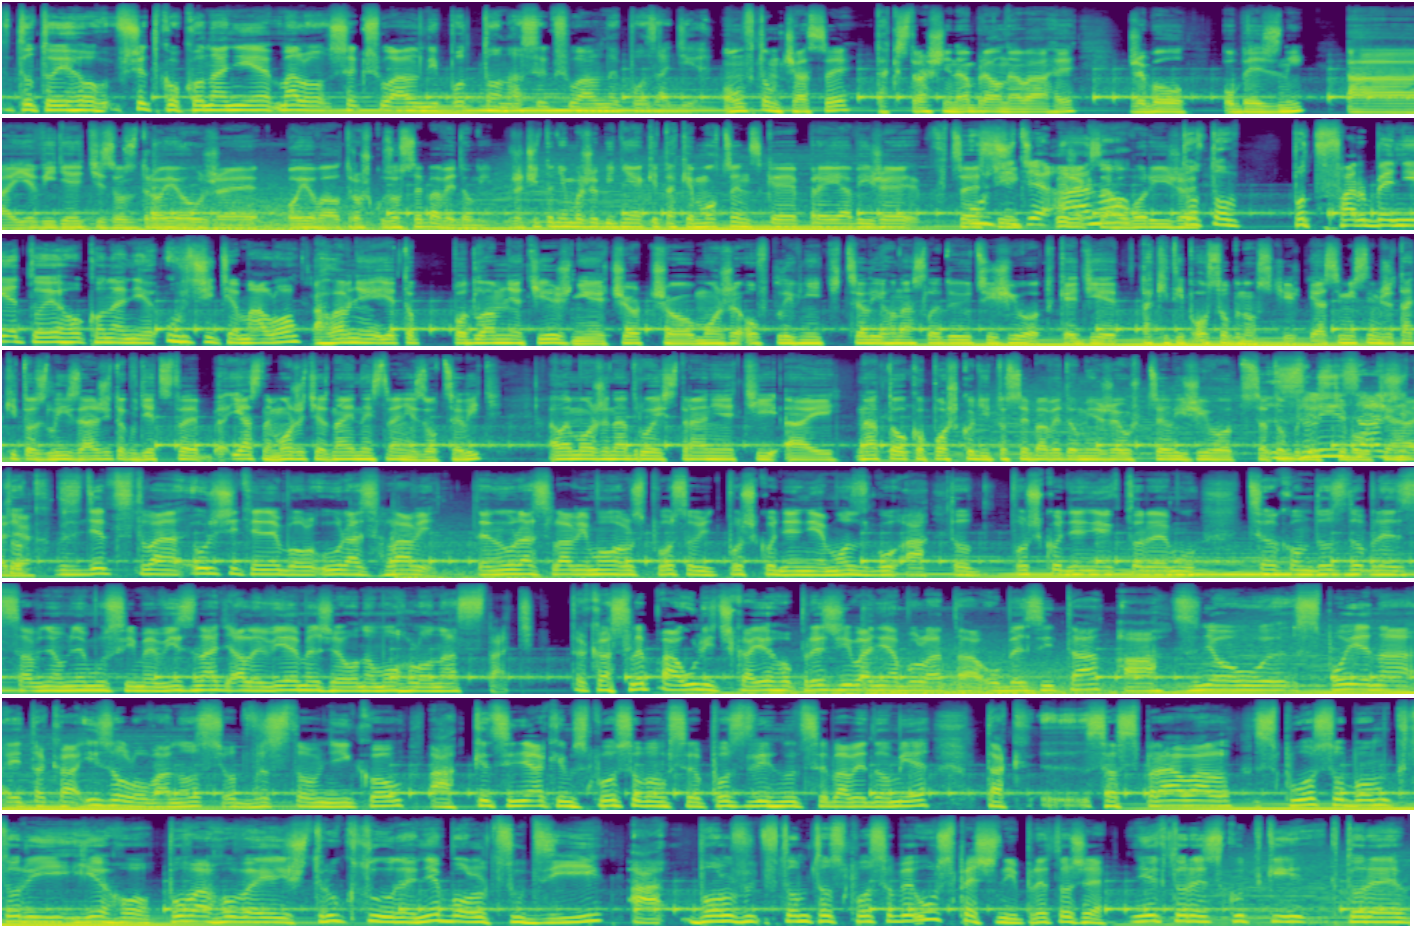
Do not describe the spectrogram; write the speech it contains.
toto jeho všetko konanie malo sexuálny podtón a sexuálne pozadie. On v tom čase tak strašne nabral na váhe, že bol obézny a je vidieť zo zdrojov, že bojoval trošku so sebavedomím. Že či to nemôže byť nejaké také mocenské prejavy, že chce Určite si... Vieš, áno, sa hovorí, že... toto podfarbenie to jeho konanie určite malo. A hlavne je to podľa mňa tiež niečo, čo môže ovplyvniť celý jeho nasledujúci život, keď je taký typ osobnosti. Ja si myslím, že takýto zlý zážitok v detstve, jasne, môžete na jednej strane zoceliť, ale môže na druhej strane ti aj natoľko poškodiť to sebavedomie, že už celý život sa to bude Zlý s tebou ťahať. zážitok z detstva určite nebol úraz hlavy. Ten úraz hlavy mohol spôsobiť poškodenie mozgu a to poškodenie, ktorému celkom dosť dobre sa v ňom nemusíme vyznať, ale vieme, že ono mohlo nastať taká slepá ulička jeho prežívania bola tá obezita a s ňou spojená aj taká izolovanosť od vrstovníkov. A keď si nejakým spôsobom chcel pozdvihnúť sebavedomie, tak e, sa správal spôsobom, ktorý jeho povahovej štruktúre nebol cudzí, a bol v tomto spôsobe úspešný, pretože niektoré skutky, ktoré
